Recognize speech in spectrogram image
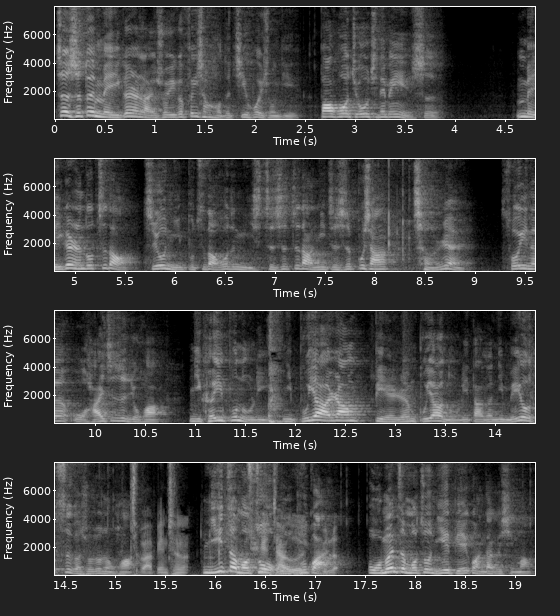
这是对每个人来说一个非常好的机会，兄弟，包括九五七那边也是。每个人都知道，只有你不知道，或者你只是知道，你只是不想承认。所以呢，我还是这句话，你可以不努力，你不要让别人不要努力，大哥，你没有资格说这种话。把变成你怎么做我不管，我们怎么做你也别管，大哥行吗？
